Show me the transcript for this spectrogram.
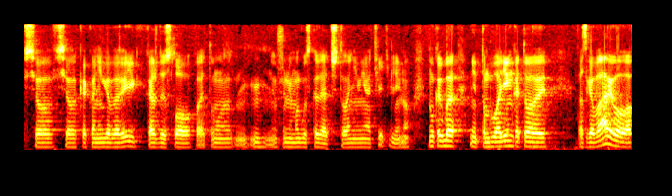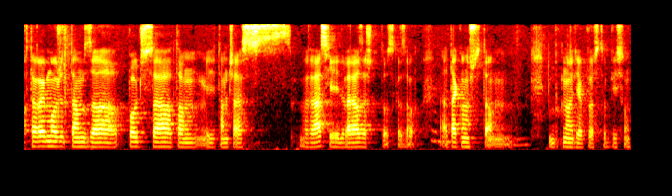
все, все, как они говорили, каждое слово, поэтому уже не могу сказать, что они мне ответили, но, ну, как бы, нет, там был один, который разговаривал, а второй может там за полчаса там или там час раз или два раза что-то сказал. А так он что там в блокноте я просто писал.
